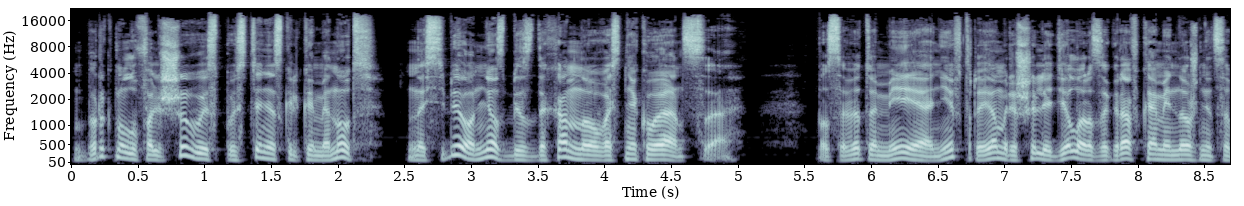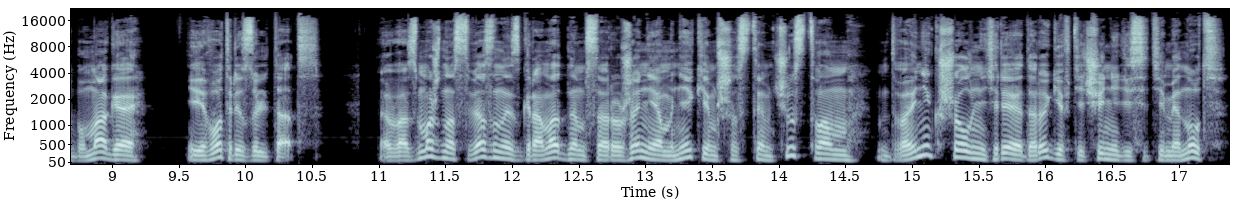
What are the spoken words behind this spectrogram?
Брыкнул фальшивый спустя несколько минут. На себе он нес бездыханного во сне Куэнса. По совету Мии они втроём решили дело, разыграв камень-ножницы-бумага, и вот результат. Возможно, связанный с громадным сооружением неким шестым чувством, двойник шел, не теряя дороги в течение десяти минут.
